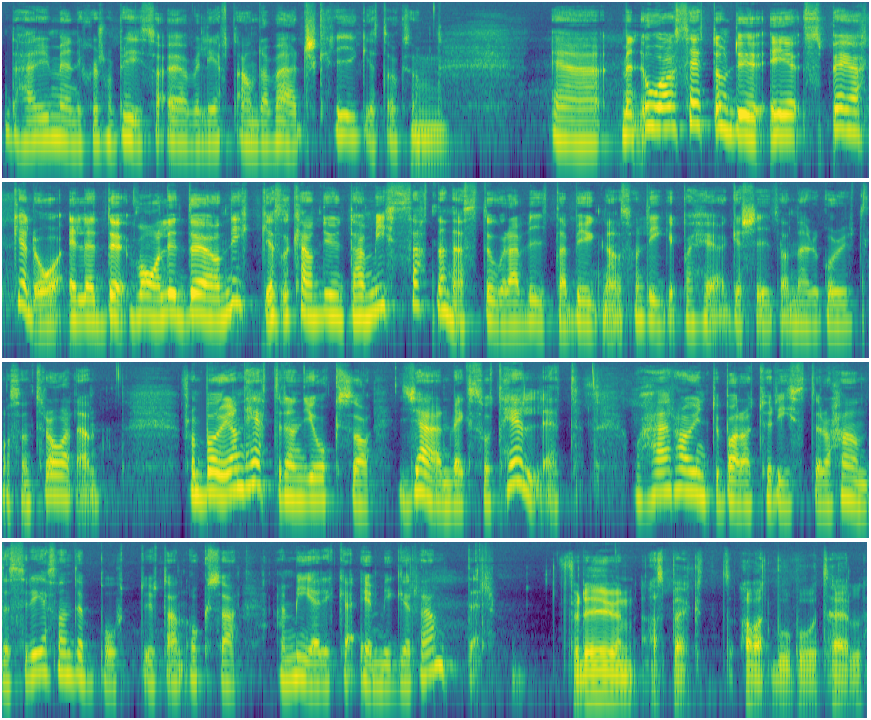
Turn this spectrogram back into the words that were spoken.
det här är ju människor som precis har överlevt andra världskriget också. Eh, Men oavsett om du är spöke då eller dö, vanlig dönicke så kan du ju inte ha missat den här stora vita byggnaden som ligger på höger sida när du går ut från centralen. Från början hette den ju också Järnvägshotellet. Och här har ju inte bara turister och handelsresande bott utan också Amerikaemigranter. För det är ju en aspekt av att bo på hotell.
